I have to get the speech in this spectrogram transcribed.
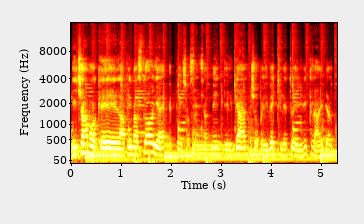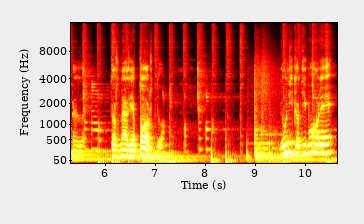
Diciamo che la prima storia è poi sostanzialmente il gancio per i vecchi lettori di Nick Ryder per tornare a bordo. L'unico timore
